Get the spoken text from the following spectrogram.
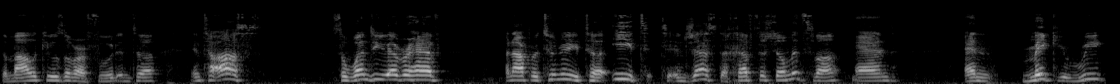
the molecules of our food into, into us. So when do you ever have an opportunity to eat, to ingest a chefza shel mitzvah, and and make you re-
